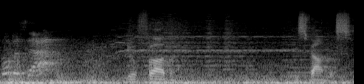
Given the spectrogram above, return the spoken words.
What was that? Your father. He's found us.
